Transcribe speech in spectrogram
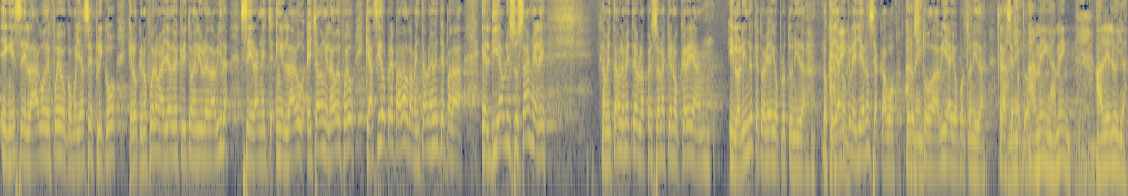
en ese lago de fuego, como ya se explicó, que los que no fueron hallados escritos en el libro de la vida serán en el lago, echados en el lago de fuego que ha sido preparado lamentablemente para el diablo y sus ángeles. Lamentablemente las personas que no crean, y lo lindo es que todavía hay oportunidad. Los que ya no creyeron se acabó, pero todavía hay oportunidad. Gracias, amén. pastor. Amén, amén. Aleluya.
